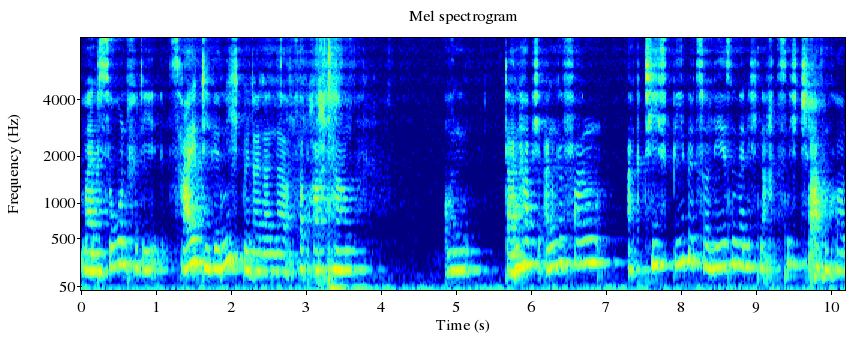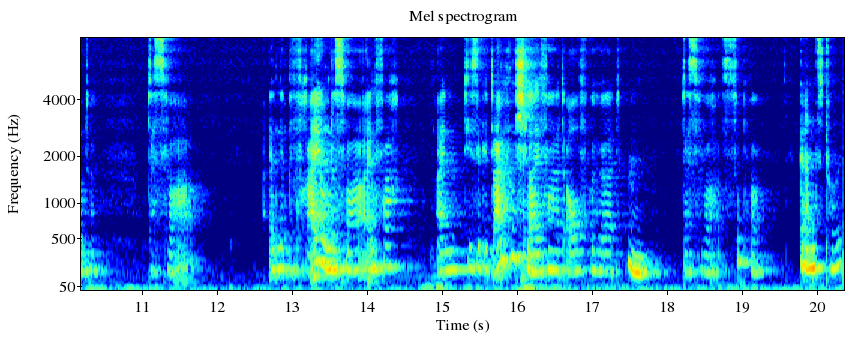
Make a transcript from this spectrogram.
meinem Sohn für die Zeit, die wir nicht miteinander verbracht haben. Und dann habe ich angefangen, aktiv Bibel zu lesen, wenn ich nachts nicht schlafen konnte. Das war eine Befreiung, das war einfach, ein, diese Gedankenschleife hat aufgehört. Mhm. Das war super. Ganz toll.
